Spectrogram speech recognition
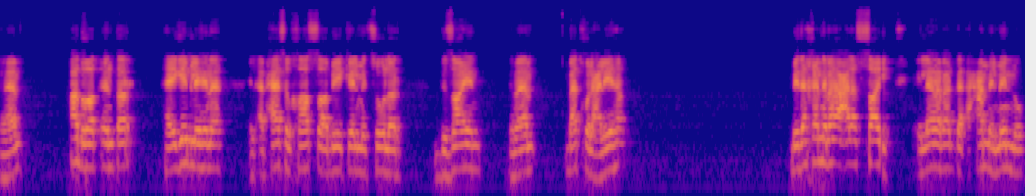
تمام؟ هضغط enter هيجيب لي هنا الأبحاث الخاصة بكلمة solar design تمام؟ بدخل عليها. بيدخلني بقى على ال site اللي أنا ببدا أحمل منه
